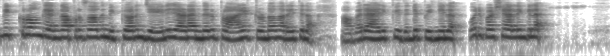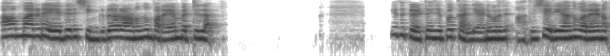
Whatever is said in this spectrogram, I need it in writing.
വിക്രവും ഗംഗാപ്രസാദും മിക്കവാറും ജയിലിൽ ചാടാൻ എന്തെങ്കിലും പ്ലാൻ ഇട്ടുണ്ടോ എന്ന് അറിയത്തില്ല. അവരായിരിക്കും ഇതിന്റെ പിന്നിൽ ഒരു പക്ഷേ അല്ലെങ്കിൽ അവന്മാരുടെ ഏതൊരു ശിങ്കിടുകളാണെന്നും പറയാൻ പറ്റില്ല. ഇത് കേട്ട് കഴിഞ്ഞപ്പോൾ കല്യാണി പറഞ്ഞു അത് ശരിയാന്ന് പറയണം.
